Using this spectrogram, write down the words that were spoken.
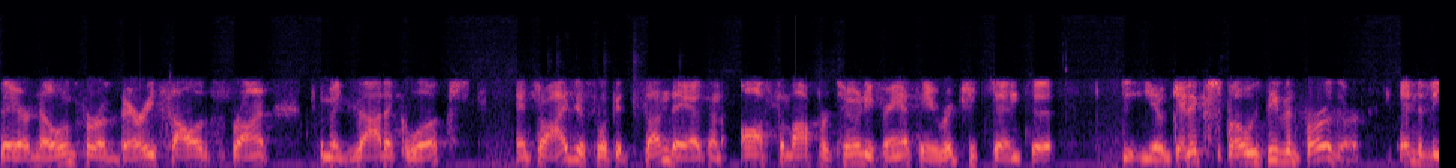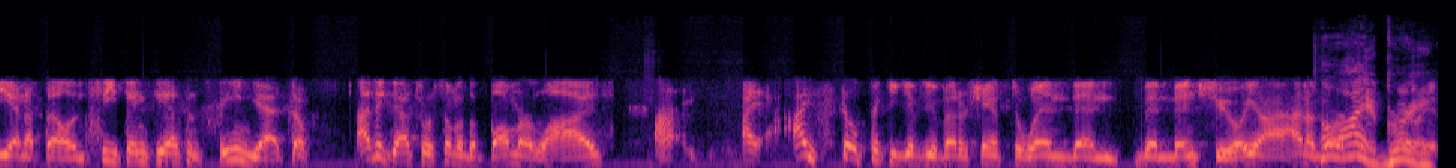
They are known for a very solid front, some exotic looks, and so I just look at Sunday as an awesome opportunity for Anthony Richardson to, you know, get exposed even further into the NFL and see things he hasn't seen yet. So I think that's where some of the bummer lies. Uh, I, I still think he gives you a better chance to win than than Minshew. Oh, yeah, I don't. Oh, I agree.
